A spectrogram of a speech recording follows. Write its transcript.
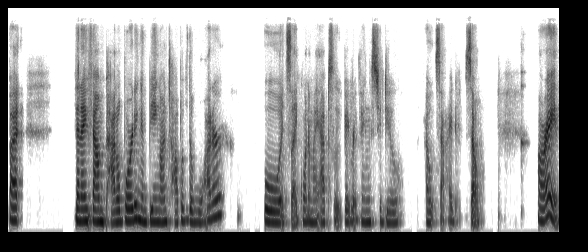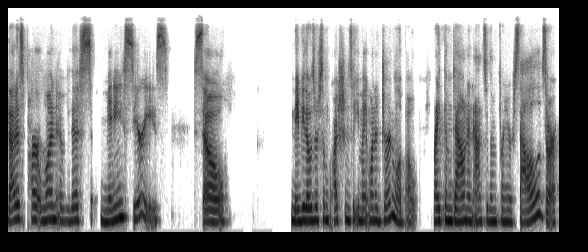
But then I found paddleboarding and being on top of the water. Oh, it's like one of my absolute favorite things to do outside. So, all right, that is part one of this mini series. So, maybe those are some questions that you might want to journal about write them down and answer them for yourselves, or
